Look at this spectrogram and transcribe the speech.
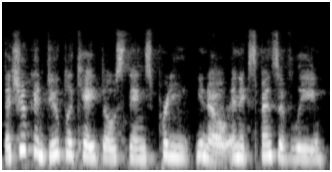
that you can duplicate those things pretty you know inexpensively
